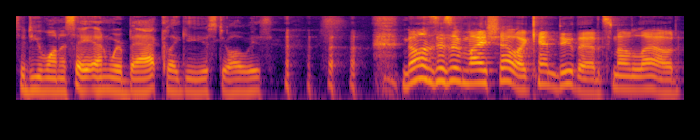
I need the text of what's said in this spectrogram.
So do you want to say "and we're back" like you used to always? no, this isn't my show. I can't do that. It's not allowed.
